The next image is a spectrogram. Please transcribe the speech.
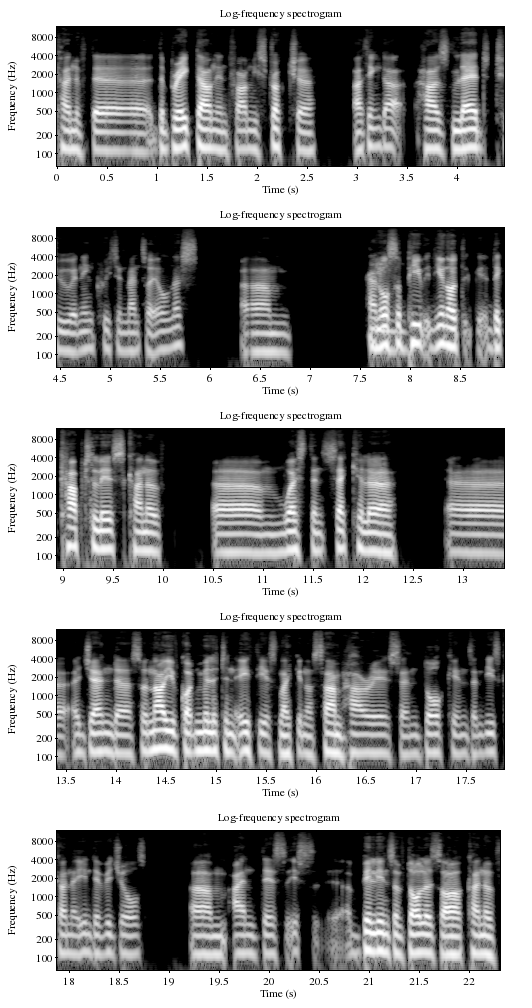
kind of the the breakdown in family structure, I think that has led to an increase in mental illness. Um, and also Mm, people, you know, the, the capitalist kind of um, Western secular uh, agenda. So now you've got militant atheists like you know Sam Harris and Dawkins and these kind of individuals, um, and there's is, uh, billions of dollars are kind of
